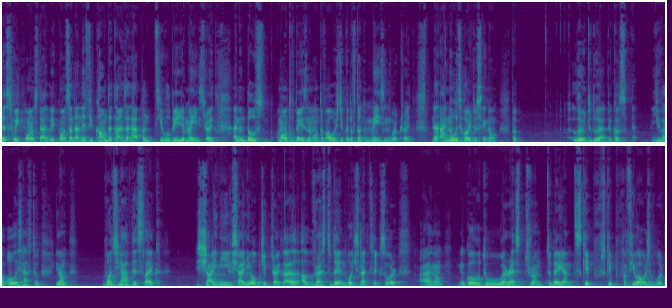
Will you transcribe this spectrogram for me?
this week once, that week once, and then if you count the times that happened, you will be amazed, right? And in those amount of days and amount of hours, you could have done amazing work, right? And I know it's hard to say no, but learn to do that because you have, always have to, you know, once you have this like shiny, shiny object, right? I'll, I'll rest today and watch Netflix, or I don't know, go to a restaurant today and skip skip a few hours of work.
